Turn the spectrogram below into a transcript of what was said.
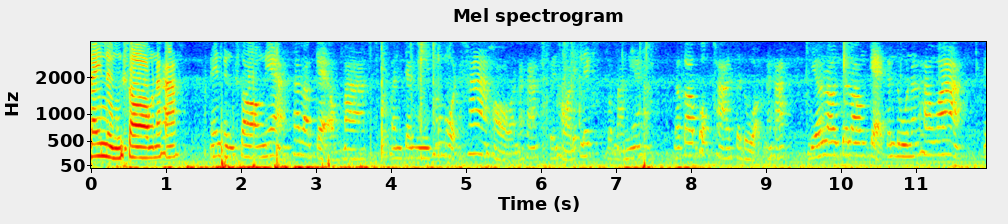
ในหนึ่งซองนะคะ ในหนึ่งซองเนี่ยถ้าเราแกะออกมา มันจะมีทั้งหมด 5ห่อนะคะ เป็นห่อเล็กๆประมาณเนี้ยค่ะแล้วก็พกพาสะดวกนะคะ เดี๋ยวเราจะลองแกะกันดูนะคะว่าใน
